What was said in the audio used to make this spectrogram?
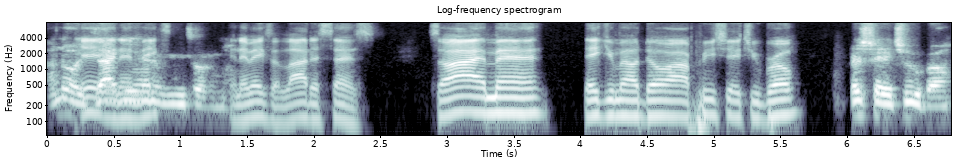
I know exactly what makes- interview you're talking about. And it makes a lot of sense. So all right, man. Thank you, Mel Doro. I appreciate you, bro. Appreciate you, bro.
